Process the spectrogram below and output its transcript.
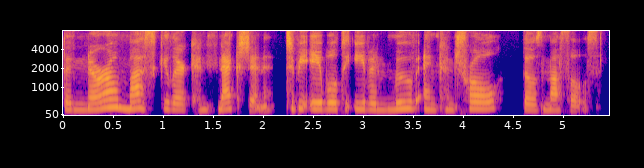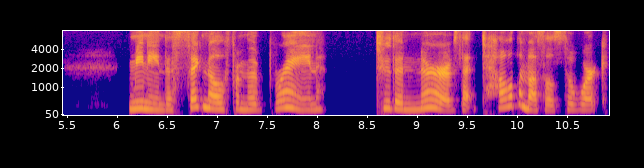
the neuromuscular connection to be able to even move and control those muscles, meaning the signal from the brain to the nerves that tell the muscles to work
